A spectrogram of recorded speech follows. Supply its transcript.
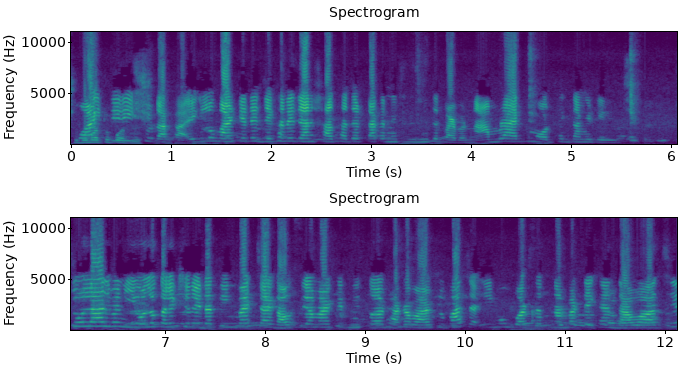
শুধুমাত্র পঁয়ত্রিশশো পঁয়ত্রিশশো। টাকা। এগুলো মার্কেটে যেখানে যান সাত হাজার টাকা নিচে দিতে পারবেন না। আমরা একদম অর্ধেক দামে দিয়ে দিচ্ছি। চলে আসবেন ইয়েলো কালেকশন এটা তিন বাই চার, গাউসিয়া মার্কেট মিস্তলা ঢাকা বারোশো পাঁচ, আর ইমো হোয়াটসঅ্যাপ নাম্বারটা এখানে দেওয়া আছে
